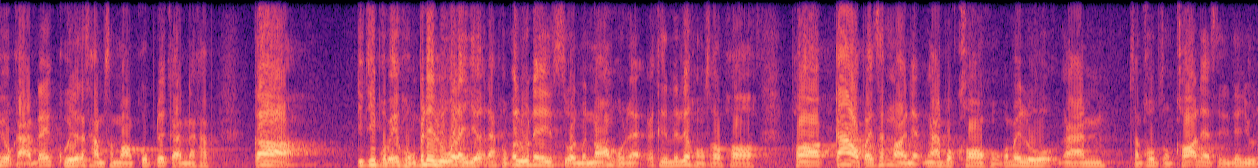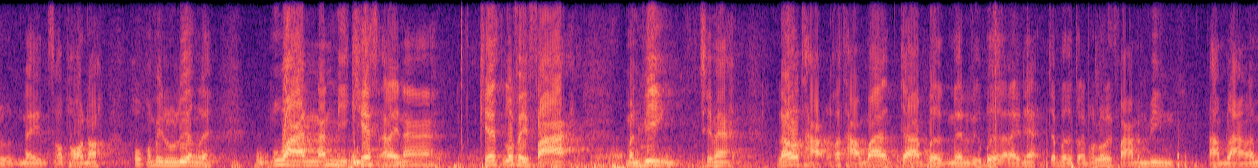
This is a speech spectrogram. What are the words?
มีโอกาสได้คุยแล้วก็ทำ small group ด้วยกันนะครับ ก็จริงๆผมเองผมไม่ได้รู้อะไรเยอะนะ ผมก็รู้ในส่วนเหมือนน้องผมเนี่ยก็คือในเรื่องของสพพอก้าวออกไปสักหน่อยเนี่ยงานปกครองผมก็ไม่รู้งานสังคมสงเคราะห์เนี่ยสิ่งที่จะอยู่ในสพเนาะผมก็ไม่รู้เรื่องเลย เมื่อวานนั้นมีเคสอะไรนะ เคสรถไฟฟ้ามันวิ่งใช่ไหมแล้วถามเขาถามว่าจะเบิกเงินหรือเบิกอะไรเนี่ยจะเบิกตอนเพราะรถไฟฟ้ามันวิ่งตามรางแล้ว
